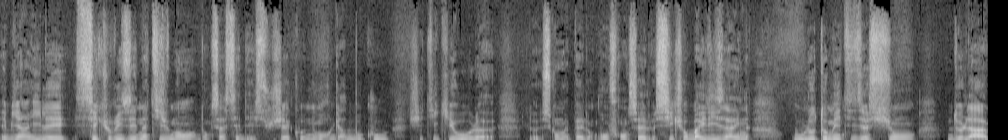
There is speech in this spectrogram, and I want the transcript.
eh bien, il est sécurisé nativement. Donc ça, c'est des sujets que nous on regarde beaucoup chez Tikeo, le, ce qu'on appelle en bon français le secure by design ou l'automatisation de la,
